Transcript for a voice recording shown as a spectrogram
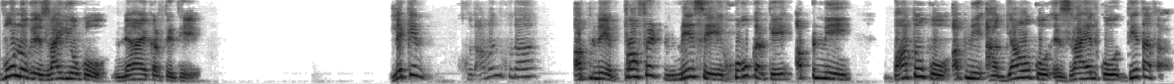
वो लोग इसराइलियों को न्याय करते थे। लेकिन खुदावंद खुदा अपने प्रॉफिट में से हो करके अपनी बातों को, अपनी आज्ञाओं को इज़राइल को देता था।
